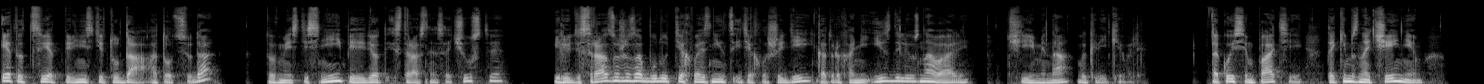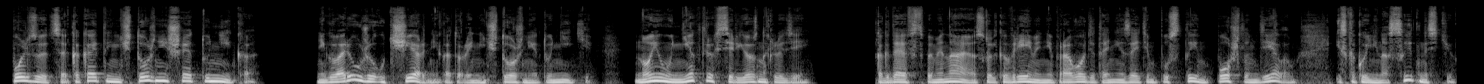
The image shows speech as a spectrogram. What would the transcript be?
этот цвет перенести туда, а тот сюда, то вместе с ней перейдет и страстное сочувствие, и люди сразу же забудут тех возниц и тех лошадей, которых они издали узнавали, чьи имена выкрикивали. Такой симпатией, таким значением пользуется какая-то ничтожнейшая туника. Не говорю уже у черни, которые ничтожнее туники, но и у некоторых серьезных людей. Когда я вспоминаю, сколько времени проводят они за этим пустым, пошлым делом и с какой ненасытностью,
